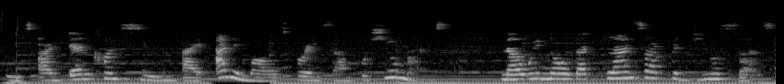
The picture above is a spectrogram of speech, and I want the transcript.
fruits are then consumed by animals, for example humans. Now we know that plants are producers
